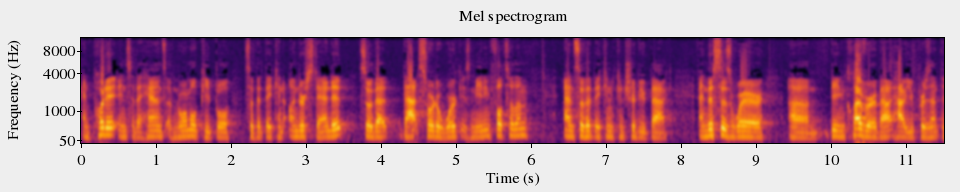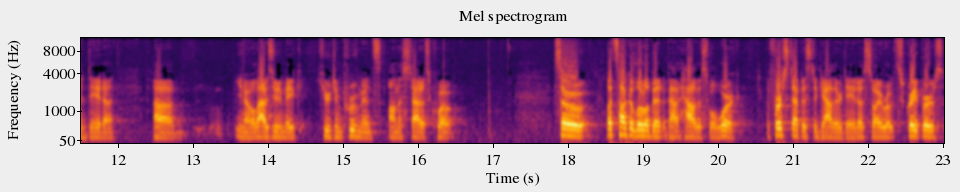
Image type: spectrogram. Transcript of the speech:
and put it into the hands of normal people so that they can understand it, so that that sort of work is meaningful to them, and so that they can contribute back. And this is where um, being clever about how you present the data uh, you know, allows you to make huge improvements on the status quo. So let's talk a little bit about how this will work. The first step is to gather data. So I wrote scrapers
